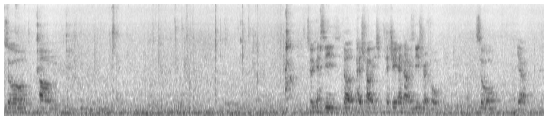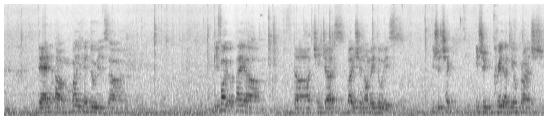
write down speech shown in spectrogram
So um, so you can see the patch file is actually end up in this repo. So yeah. Then um, what you can do is uh, before you apply uh, the changes, what you should normally do is you should check, you should create a new branch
